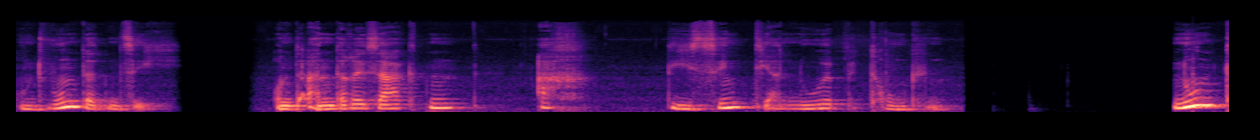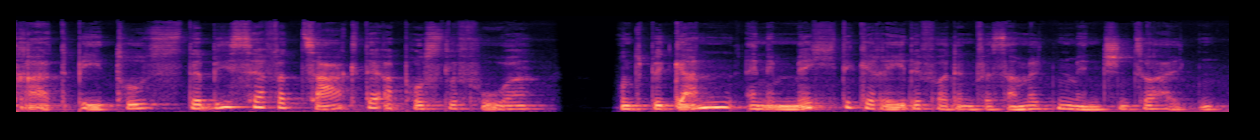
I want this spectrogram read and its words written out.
und wunderten sich und andere sagten, ach, die sind ja nur betrunken. Nun trat Petrus, der bisher verzagte Apostel, vor und begann eine mächtige Rede vor den versammelten Menschen zu halten.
